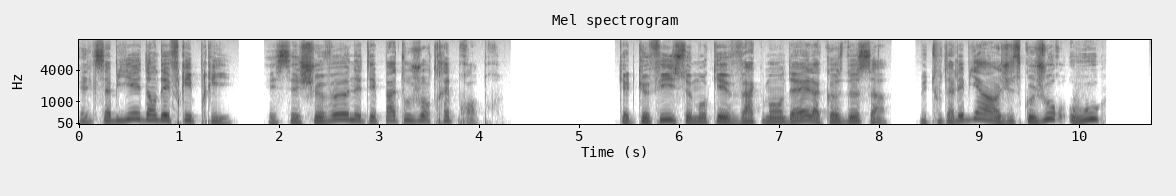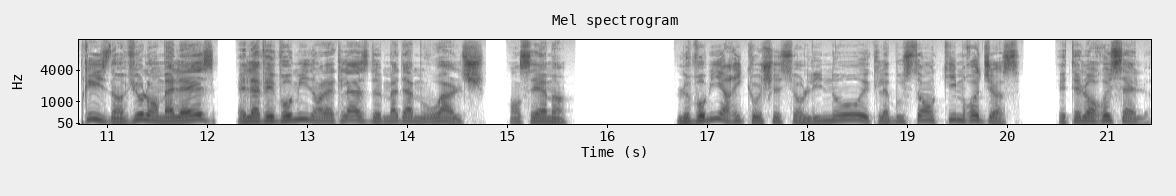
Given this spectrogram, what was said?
elle s'habillait dans des friperies, et ses cheveux n'étaient pas toujours très propres. Quelques filles se moquaient vaguement d'elle à cause de ça, mais tout allait bien jusqu'au jour où, prise d'un violent malaise, elle avait vomi dans la classe de Madame Walsh en CM1. Le vomi a ricoché sur Lino, éclaboussant Kim Rogers et Taylor Russell.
